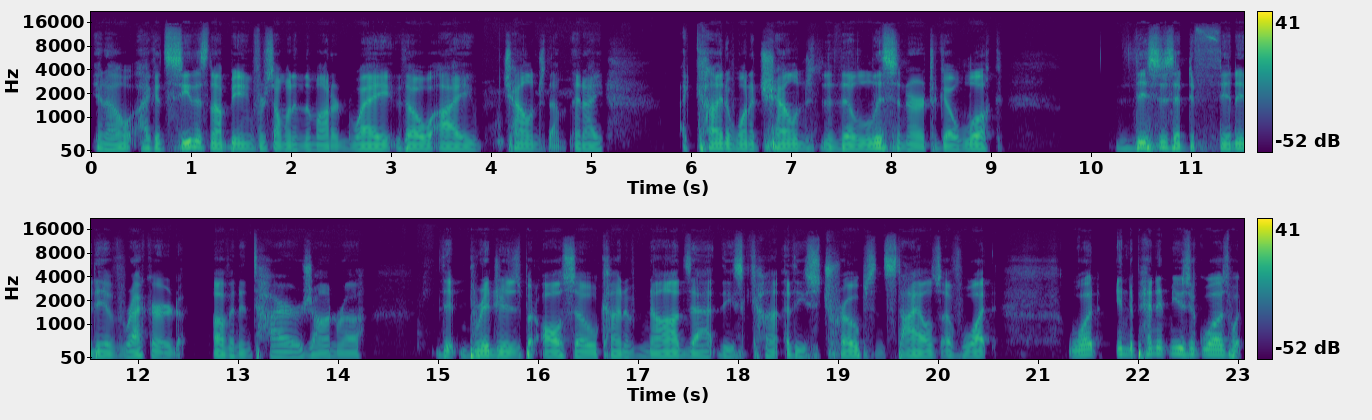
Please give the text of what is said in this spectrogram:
You know, I could see this not being for someone in the modern way, though I challenge them. And I I kind of want to challenge the, the listener to go, look, this is a definitive record of an entire genre that bridges but also kind of nods at these these tropes and styles of what what independent music was, what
